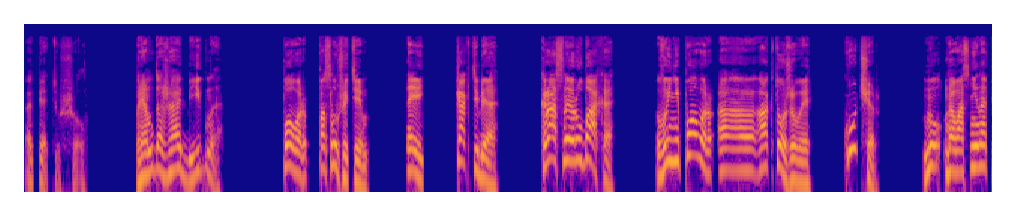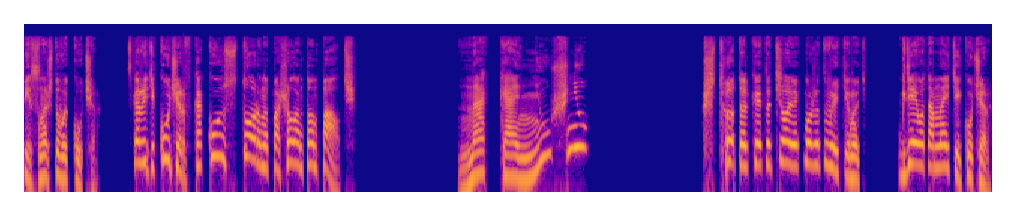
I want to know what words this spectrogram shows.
опять ушел. Прям даже обидно. Повар, послушайте. Эй, как тебя? Красная рубаха. Вы не повар, а, а кто же вы? Кучер? Ну, на вас не написано, что вы кучер. Скажите, кучер, в какую сторону пошел Антон Палч? На конюшню? Что только этот человек может выкинуть? Где его там найти, кучер?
